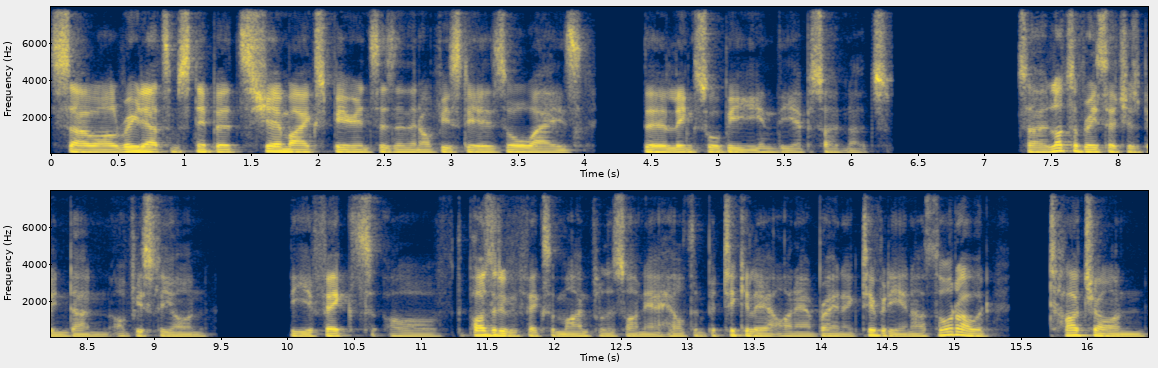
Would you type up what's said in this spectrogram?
So I'll read out some snippets, share my experiences, and then obviously, as always, the links will be in the episode notes. So lots of research has been done, obviously, on the effects of the positive effects of mindfulness on our health and particularly on our brain activity. And I thought I would touch on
